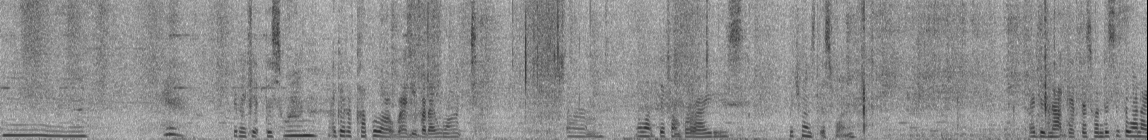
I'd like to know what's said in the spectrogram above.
Hmm. did i get this one? I got a couple already but i want um i want different varieties. Which one's this one i did not get this one this is the one i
